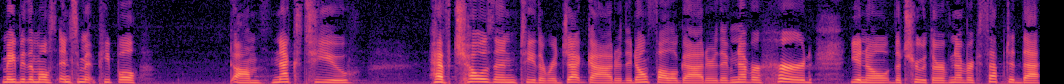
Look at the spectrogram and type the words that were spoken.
maybe the most intimate people um, next to you have chosen to either reject God or they don't follow God or they've never heard, you know, the truth or have never accepted that,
